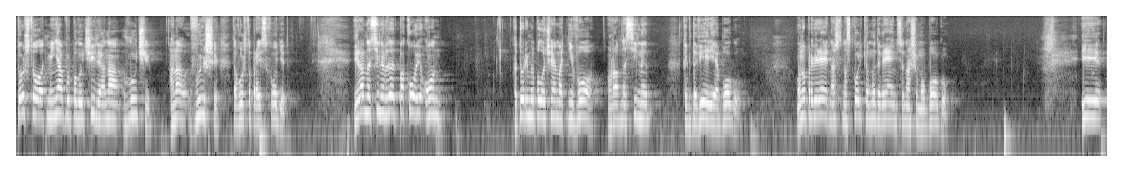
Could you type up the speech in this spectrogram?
то, что от меня вы получили, она лучше, она выше того, что происходит. И равносильно вот этот покой, он, который мы получаем от Него, он равносильно как доверие Богу. Оно проверяет нас, насколько мы доверяемся нашему Богу. И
